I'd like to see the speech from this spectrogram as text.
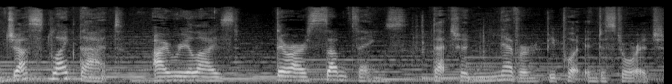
And just like that, I realized there are some things that should never be put into storage.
